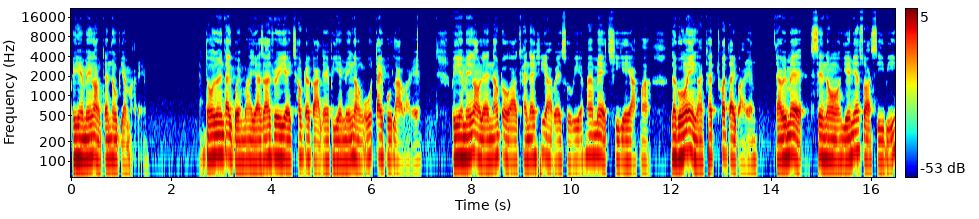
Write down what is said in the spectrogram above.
ဘယင်မင်းကောင်တက်နှုတ်ပြန်ပါတယ်ဒေါ်လွင်တိုက်ပွဲမှာရာဇာဒရီရဲ့6တက်ကလည်းဘယင်မင်းကောင်ကိုတိုက်ဖို့လာပါတယ် ဘယင်မင်းကောင်လည်းနောက်တော်ကခံတက်ရှိရပဲဆိုပြီးအမှတ်မဲ့ချီခဲ့ရမှ၎င်းအိမ်ကထက်ထွက်တိုက်ပါတယ်။ဒါပေမဲ့စင်တော်ရဲမြတ်စွာစီးပြီး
